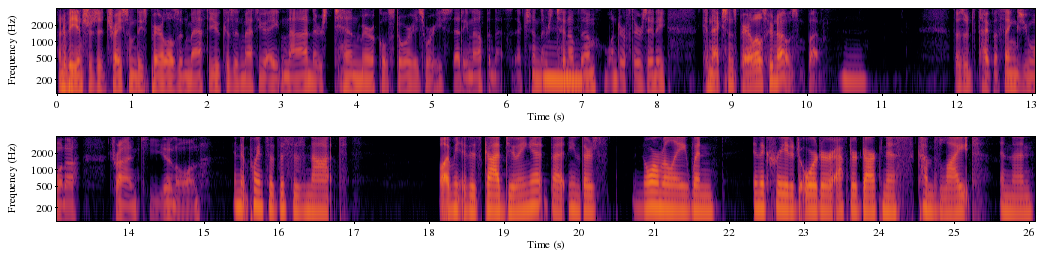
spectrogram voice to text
I'm going to be interested to trace some of these parallels in Matthew because in Matthew 8 and 9, there's 10 miracle stories where he's setting up in that section. There's 10 of them. Wonder if there's any connections, parallels. Who knows? But those are the type of things you want to try and key in on. And it points that this is not, well, I mean, it is God doing it, but, you know, there's normally when in the created order after darkness comes light, and then,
